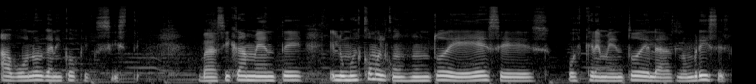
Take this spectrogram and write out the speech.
abono orgánico que existe. Básicamente el humo es como el conjunto de heces o excremento de las lombrices,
